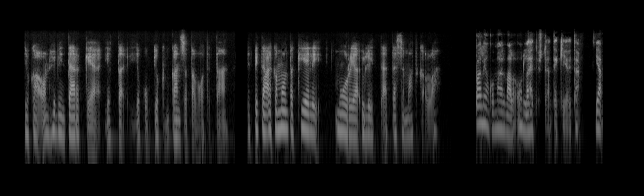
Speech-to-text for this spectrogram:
joka on hyvin tärkeää, jotta joku, joku kansa tavoitetaan. Et pitää aika monta kielimuuria ylittää tässä matkalla. Paljonko maailmalla on lähetystyöntekijöitä ja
